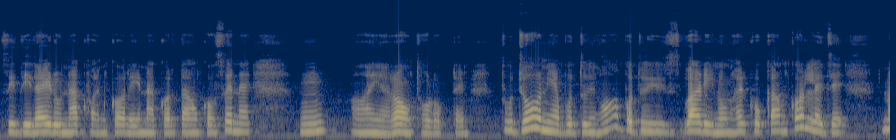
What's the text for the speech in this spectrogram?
સીધી રાયડું નાખવાનું કરે, એના કરતાં હું કહું, છે ને હું અહીંયા રહું થોડોક ટાઈમ તું જો આ બધું હા બધું વાડીનું હરખું કામ કરી લેજે. ન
